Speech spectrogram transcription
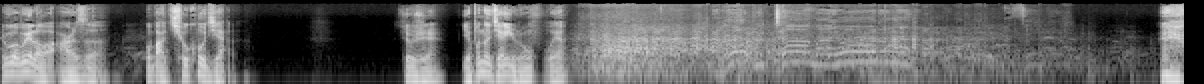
如果为了我儿子，我把秋裤剪了，是不是也不能剪羽绒服呀？哎呀，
